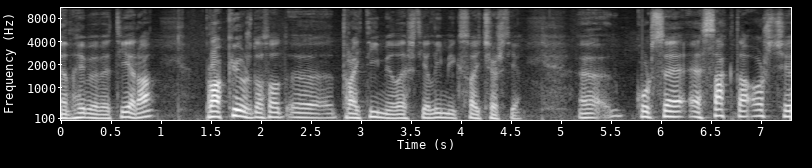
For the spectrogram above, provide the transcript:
medhhebeve tjera, pra ky është do thotë trajtimi dhe shtjellimi i kësaj çështje. Ë kurse e sakta është që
